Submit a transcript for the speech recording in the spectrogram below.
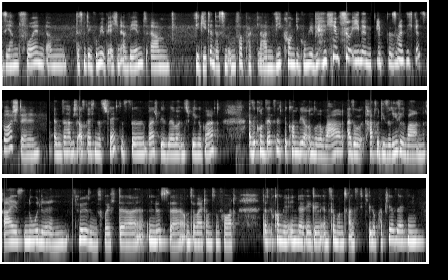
Sie haben vorhin ähm, das mit den Gummibärchen erwähnt. Ähm, wie geht denn das in Unverpacktladen? Wie kommen die Gummibärchen zu Ihnen? Wie muss man sich das vorstellen? Also da habe ich ausgerechnet das schlechteste Beispiel selber ins Spiel gebracht. Also grundsätzlich bekommen wir unsere Ware, also gerade so diese Rieselwaren, Reis, Nudeln, Hülsenfrüchte, Nüsse und so weiter und so fort. Das bekommen wir in der Regel in 25 Kilo Papiersäcken.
